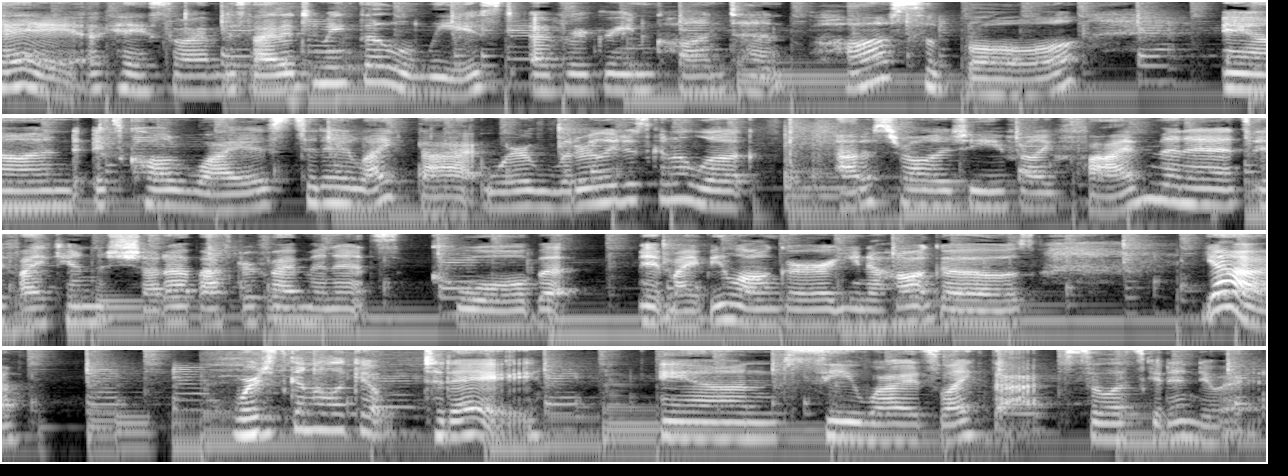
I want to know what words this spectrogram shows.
Hey, okay, so I've decided to make the least evergreen content possible. And it's called Why Is Today Like That? We're literally just gonna look at astrology for like five minutes. If I can shut up after five minutes, cool, but it might be longer. You know how it goes. Yeah, we're just gonna look at today and see why it's like that. So let's get into it.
